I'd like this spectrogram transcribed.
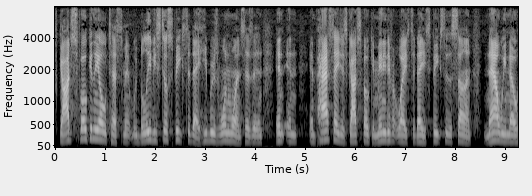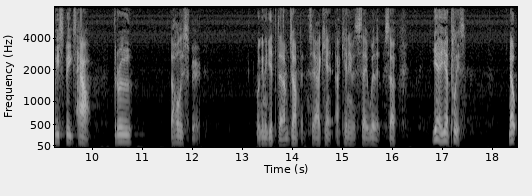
If God spoke in the Old Testament, we believe he still speaks today. Hebrews 1 1 says in, in, in, in past ages, God spoke in many different ways. Today, he speaks to the Son. Now we know he speaks how? Through the Holy Spirit. We're going to get to that. I'm jumping. See, I can't, I can't even stay with it. So, yeah, yeah, please. Nope.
